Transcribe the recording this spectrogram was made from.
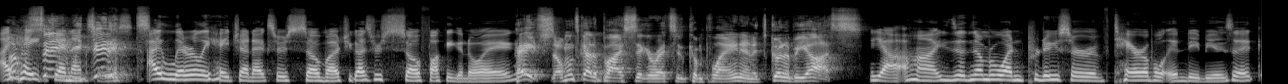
I I'm hate Gen Xers. I literally hate Gen Xers so much. You guys are so fucking annoying. hey, someone's got to buy cigarettes and complain, and it's going to be us. Yeah, uh huh. The number one producer of terrible indie music.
